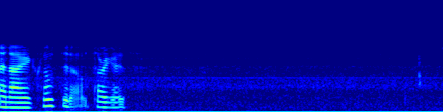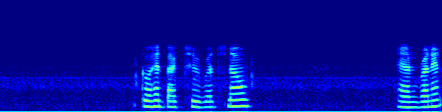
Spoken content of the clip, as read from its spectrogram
And I closed it out. Sorry guys. Go ahead back to Red Snow and run it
